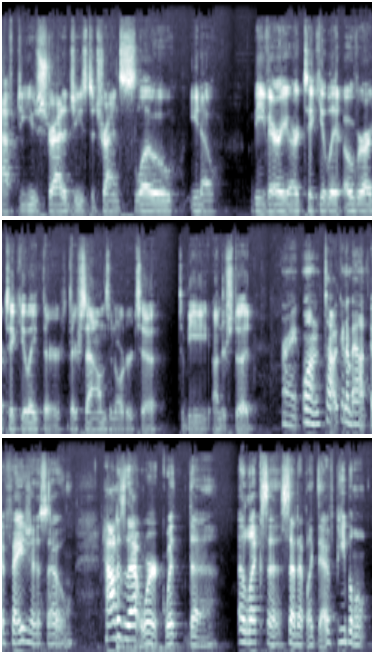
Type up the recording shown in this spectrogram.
have to use strategies to try and slow, you know, be very articulate, over articulate their their sounds in order to to be understood. All right. Well, I'm talking about aphasia. So, how does that work with the Alexa setup like that? If people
